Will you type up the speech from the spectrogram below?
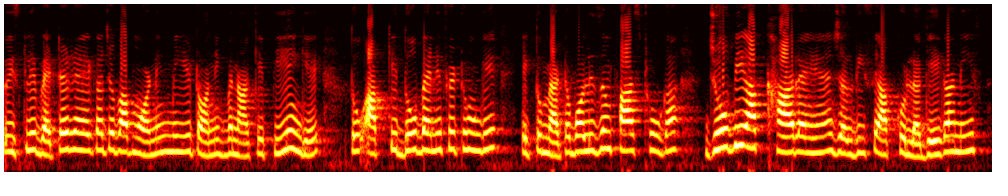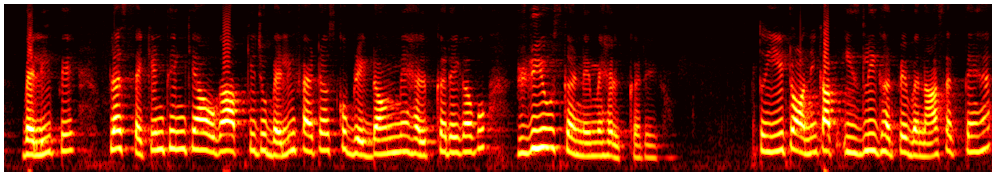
तो इसलिए बेटर रहेगा जब आप मॉर्निंग में ये टॉनिक बना के पियेंगे तो आपके दो बेनिफिट होंगे। एक तो मेटाबॉलिज्म फास्ट होगा, जो भी आप खा रहे हैं, जल्दी से आपको लगेगा नहीं बेली पे। प्लस सेकेंड थिंग क्या होगा, आपके जो बेली फैट है उसको ब्रेक डाउन में हेल्प करेगा वो रिड्यूस करने में हेल्प करेगा। तो ये टॉनिक आप इजीली घर पे बना सकते हैं,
